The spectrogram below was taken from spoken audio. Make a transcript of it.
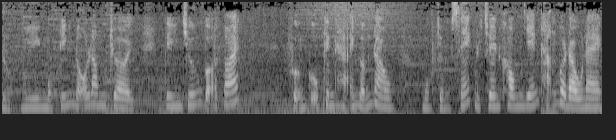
Đột nhiên một tiếng nổ long trời, tiên chướng vỡ toát. Phượng Cũ kinh hãi ngẩng đầu, một chùm sét được trên không dán thẳng vào đầu nàng.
